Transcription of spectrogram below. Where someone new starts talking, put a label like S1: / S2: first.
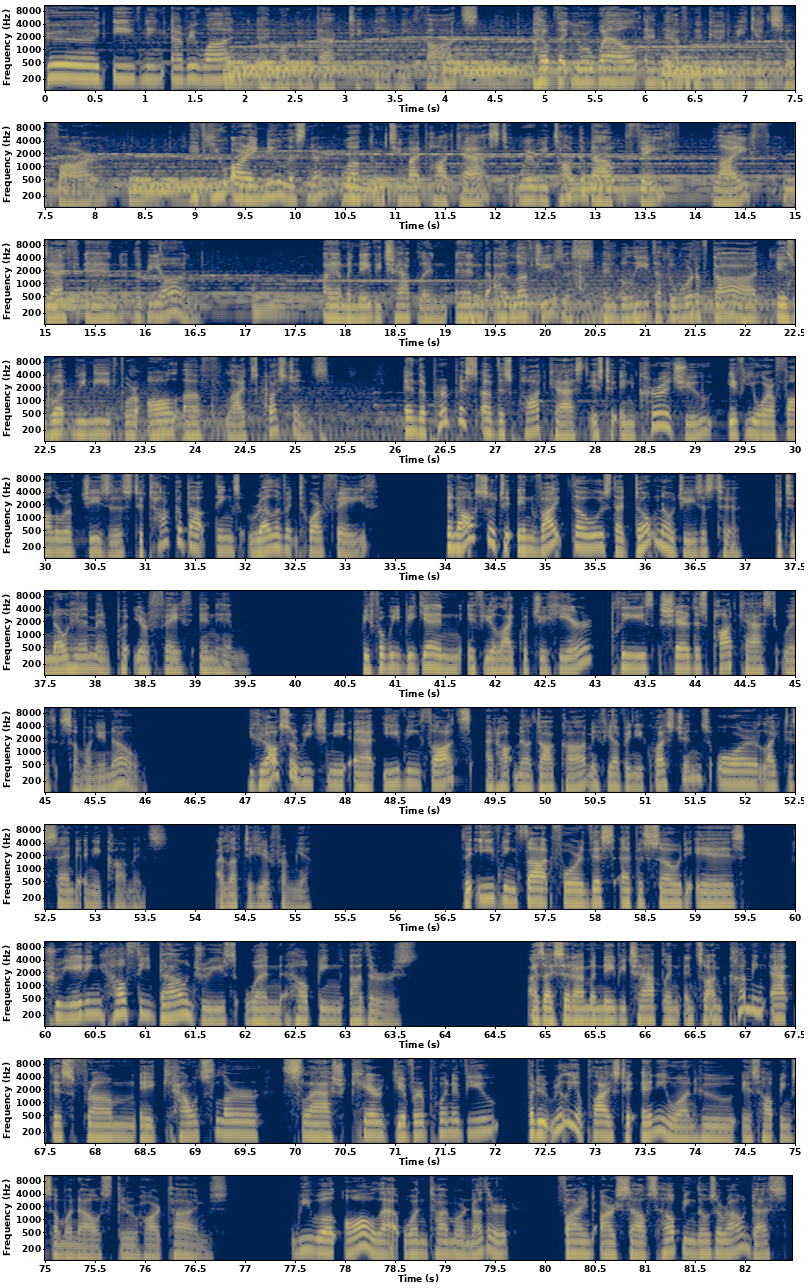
S1: Good evening, everyone, and welcome back to Evening Thoughts. I hope that you are well and having a good weekend so far. If you are a new listener, welcome to my podcast where we talk about faith, life, death, and the beyond. I am a Navy chaplain and I love Jesus and believe that the Word of God is what we need for all of life's questions. And the purpose of this podcast is to encourage you, if you are a follower of Jesus, to talk about things relevant to our faith and also to invite those that don't know Jesus to get to know him and put your faith in him. Before we begin, if you like what you hear, please share this podcast with someone you know. You could also reach me at eveningthoughts at hotmail.com if you have any questions or like to send any comments. I'd love to hear from you. The evening thought for this episode is creating healthy boundaries when helping others. As I said, I'm a Navy chaplain, and so I'm coming at this from a counselor slash caregiver point of view, but it really applies to anyone who is helping someone else through hard times. We will all, at one time or another, find ourselves helping those around us.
